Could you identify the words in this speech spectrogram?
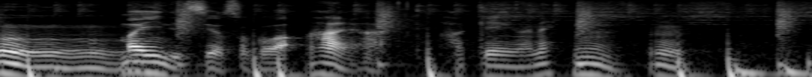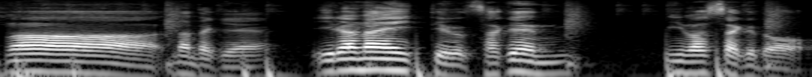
うんうんうん。まあいいんですよそこは。はいはい。波形がね。うん、うん。まあなんだっけいらないっていう叫びましたけど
